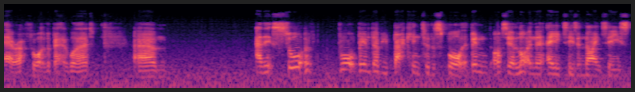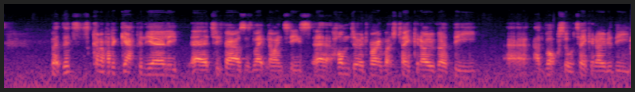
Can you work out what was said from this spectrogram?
error, for want of a better word. Um, and it sort of brought BMW back into the sport. There'd been obviously a lot in the 80s and 90s, but it's kind of had a gap in the early uh, 2000s, late 90s. Uh, Honda had very much taken over the, uh, and Vauxhall taken over the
